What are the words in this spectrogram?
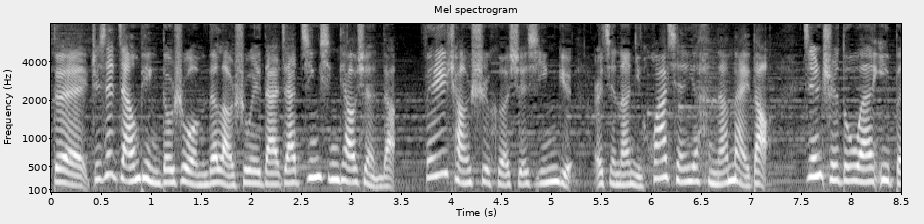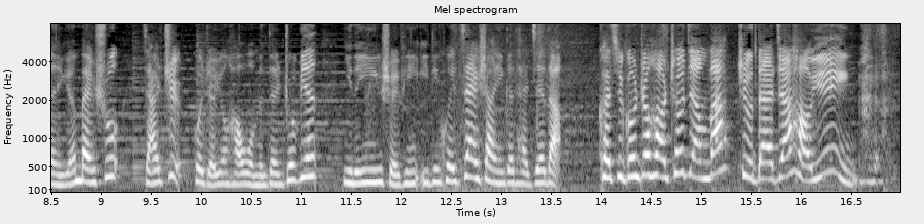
对，这些奖品都是我们的老师为大家精心挑选的，非常适合学习英语，而且呢，你花钱也很难买到。坚持读完一本原版书、杂志，或者用好我们的周边，你的英语水平一定会再上一个台阶的。快去公众号抽奖吧，祝大家好运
